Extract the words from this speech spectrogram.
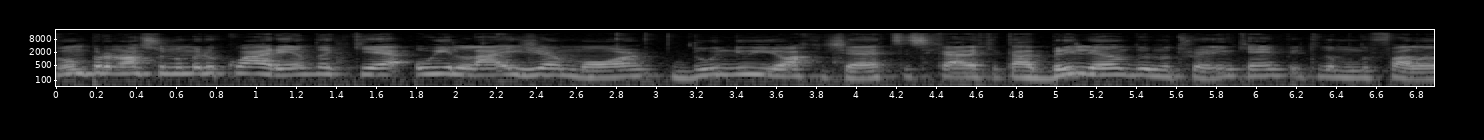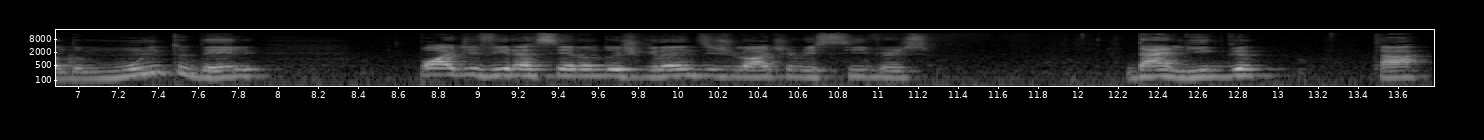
Vamos para o nosso número 40, que é o Elijah Moore, do New York Jets. Esse cara que está brilhando no training camp, todo mundo falando muito dele. Pode vir a ser um dos grandes slot receivers da liga, tá?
